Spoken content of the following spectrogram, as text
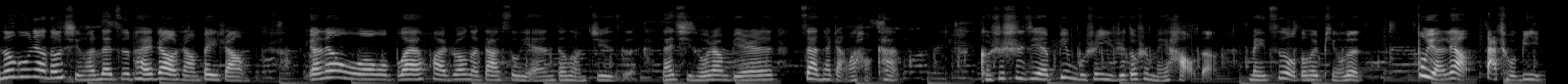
很多姑娘都喜欢在自拍照上背上“原谅我，我不爱化妆的大素颜”等等句子，来企图让别人赞她长得好看。可是世界并不是一直都是美好的，每次我都会评论“不原谅大丑逼”。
